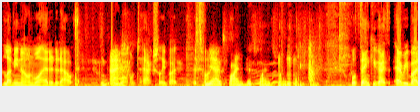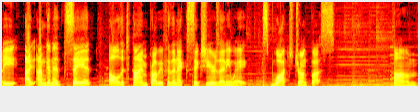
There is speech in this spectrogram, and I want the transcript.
let me know and we'll edit it out. We Ah. won't actually, but it's fine. Yeah, it's fine. It's fine. It's fine. Well, thank you guys, everybody. I, I'm gonna say it all the time, probably for the next six years anyway. Watch Drunk Bus. Um,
